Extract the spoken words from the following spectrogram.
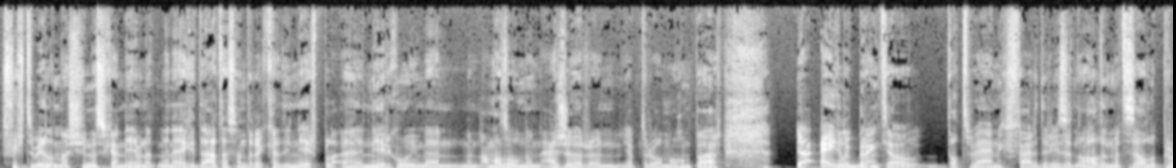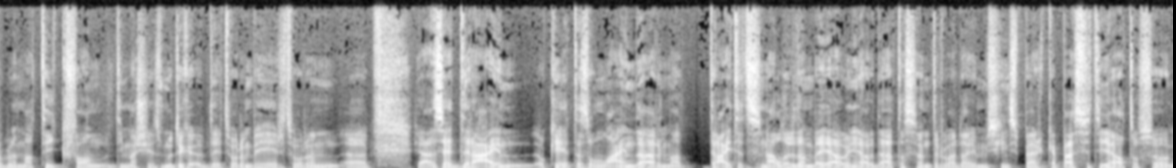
virtuele machines ga nemen uit mijn eigen datacenter, ik ga die eh, neergooien bij een, een Amazon, een Azure, en je hebt er wel nog een paar, ja, eigenlijk brengt jou dat weinig verder. Je zit nog altijd met dezelfde problematiek van die machines moeten geüpdate worden, beheerd worden. Eh, ja, zij draaien, oké, het is online daar, maar draait het sneller dan bij jou in jouw datacenter, waar dat je misschien spare capacity had of zo.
